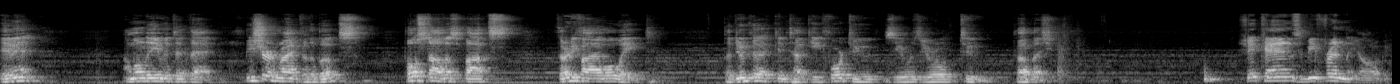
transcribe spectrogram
Amen? I'm going to leave it at that. Be sure and write for the books. Post Office Box 3508, Paducah, Kentucky 42002. God bless you. Shake hands, be friendly, all of you.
